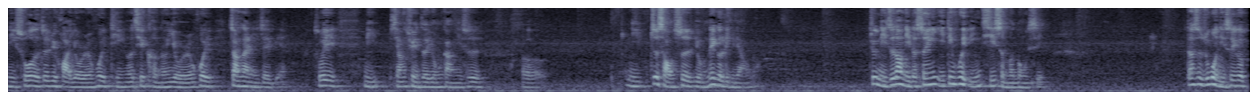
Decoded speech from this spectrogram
你说的这句话有人会听，而且可能有人会站在你这边，所以。你想选择勇敢，你是，呃，你至少是有那个力量的，就你知道你的声音一定会引起什么东西。但是如果你是一个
